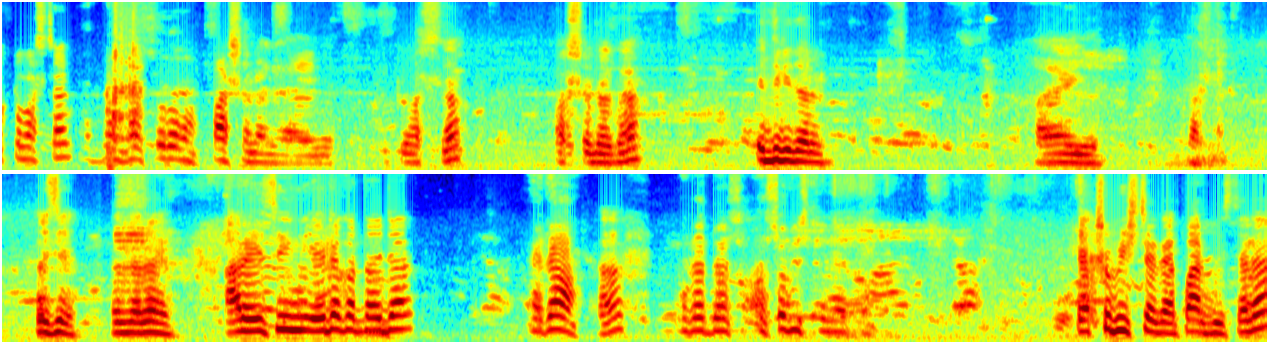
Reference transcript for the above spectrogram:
অক্টোপাসটার পাঁচশো টাকা। এই যে অক্টোপাসটা পাঁচশো টাকা। এদিকে যে, হয়েছে আর এই সিং এটা কত এটা? এটা? হ্যাঁ? এটা দশ একশো বিশ টাকা। একশো বিশ টাকা পার পিস তাই না?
